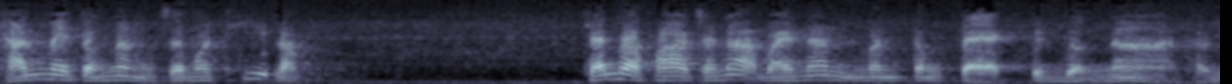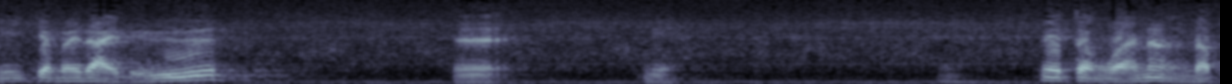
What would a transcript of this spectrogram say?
ฉันไม่ต้องนั่งสมาธิหรอกฉันว่าภาชนะใบนั้นมันต้องแตกเป็นเบื้องหน้า เท่านี้จะไม่ได้หรือเนี่ยไม่ต้องว่านั่งดับ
